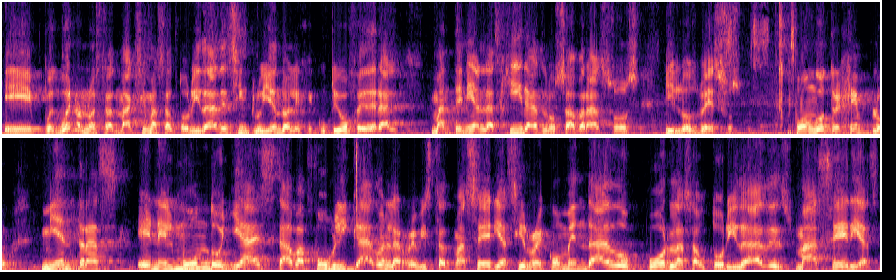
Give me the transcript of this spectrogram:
eh, pues bueno, nuestras máximas autoridades, incluyendo al Ejecutivo Federal, mantenían las giras, los abrazos y los besos. Pongo otro ejemplo, mientras en el mundo ya estaba publicado en las revistas más serias y recomendado por las autoridades más serias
